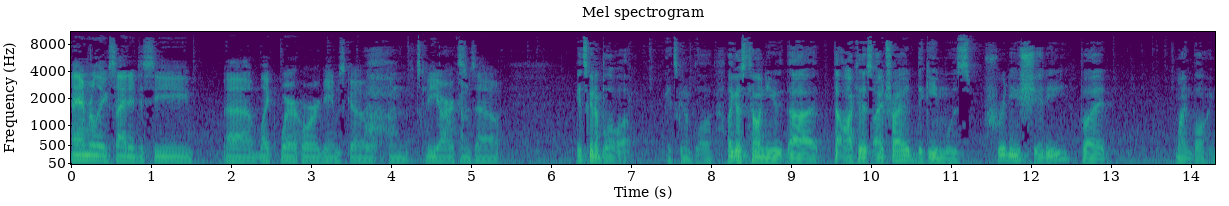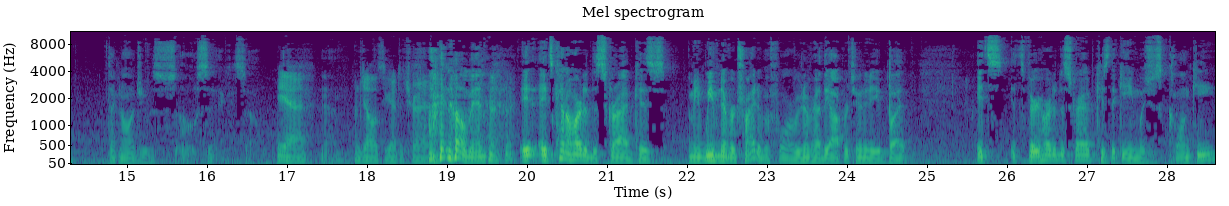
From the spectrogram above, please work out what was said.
I am really excited to see uh, like where horror games go when VR comes out. it's gonna blow up. It's gonna blow up. Like I was telling you, uh, the Oculus I tried, the game was pretty shitty, but mind blowing. Technology was so sick. So Yeah, yeah. I'm jealous you got to try it. I know, man. it, it's kind of hard to describe because I mean we've never tried it before. We've never had the opportunity, but it's it's very hard to describe because the game was just clunky.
